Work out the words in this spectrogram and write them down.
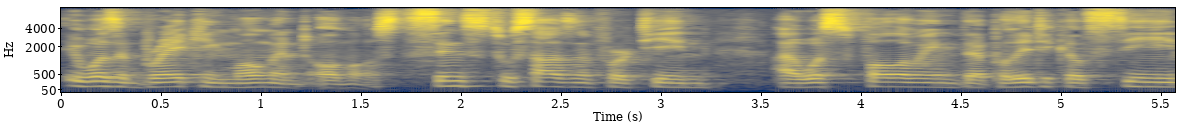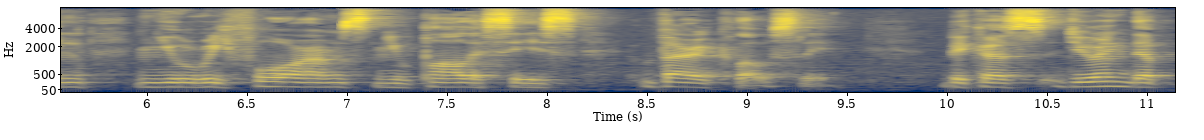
it was a breaking moment almost. Since 2014, I was following the political scene, new reforms, new policies very closely. Because during the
